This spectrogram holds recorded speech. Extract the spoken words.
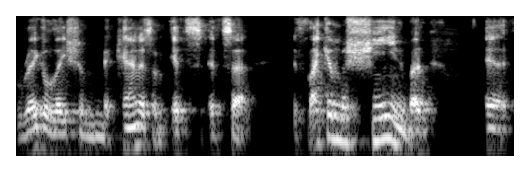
regulation mechanism. It's it's a it's like a machine, but it,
